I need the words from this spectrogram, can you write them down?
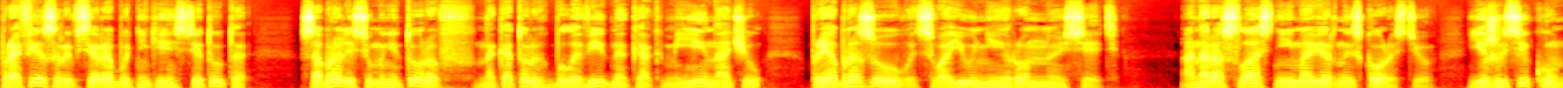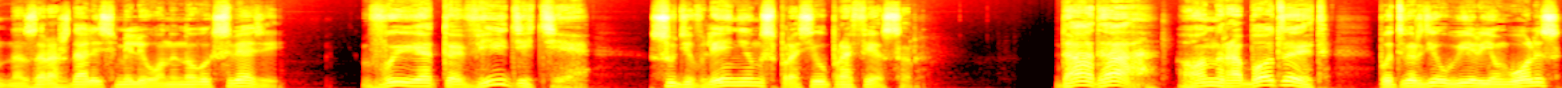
Профессор и все работники института собрались у мониторов, на которых было видно, как МИИ начал преобразовывать свою нейронную сеть. Она росла с неимоверной скоростью. Ежесекундно зарождались миллионы новых связей. «Вы это видите?» — с удивлением спросил профессор. «Да-да, он работает», — подтвердил Уильям Уоллес,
